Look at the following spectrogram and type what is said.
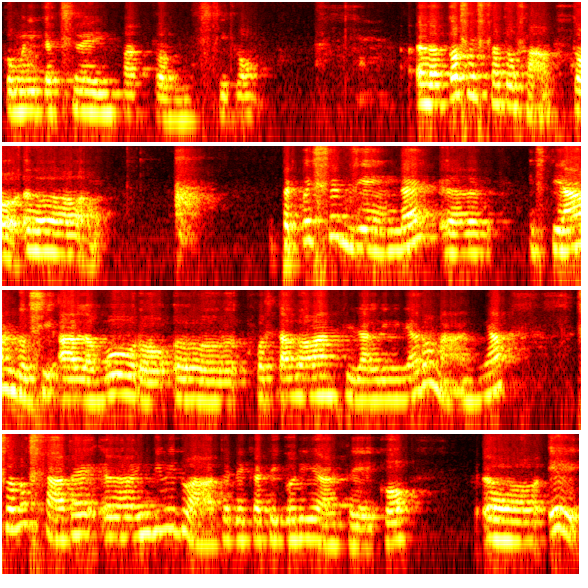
comunicazione di impatto acustico. Eh, cosa è stato fatto? Eh, per queste aziende, ispirandoci al lavoro portato avanti dall'Emilia Romagna, sono state individuate le categorie ATECO e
